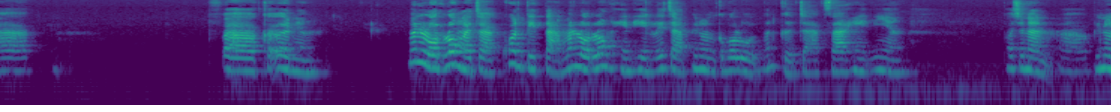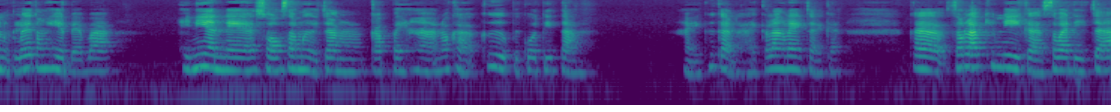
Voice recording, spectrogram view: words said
อ่าอ่าก็เอิญอย่างมันลดลงอะจากคนติดตามมันลดลงเห็นเห็นเลยจากพี่นนท์กับบรูมันเกิดจากสาเหตุอหย่างเพราะฉะนั้นพี่นุ่นก็เลยต้องเฮ็ดแบบว่าให้เนียนแหน่สองเสมอจังกลับไปหาเนาะค่ะคือไปกดติดตามให้คือกันให้กำลังแรงใจกันก็สำหรับคลิปนี้ก็สวัสดีจ้า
